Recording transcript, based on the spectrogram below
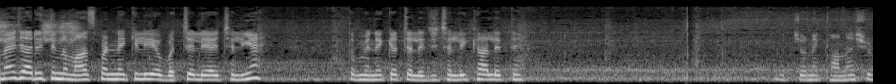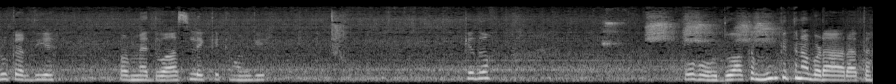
मैं जा रही थी नमाज़ पढ़ने के लिए बच्चे ले आए छलियाँ। तो मैंने कहा, चले जी छली खा लेते हैं। बच्चों ने खाना शुरू कर दिए और मैं दुआ से लेके खाऊँगी। क्या दुआ? ओहो, दुआ का मुँह कितना बड़ा आ रहा था।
